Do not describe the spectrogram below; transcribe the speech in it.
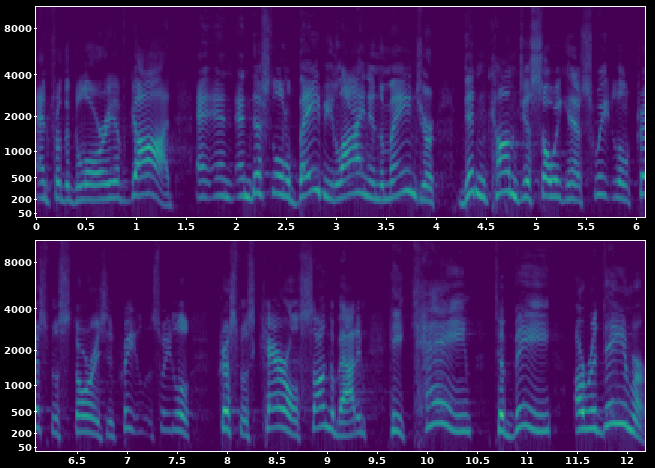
and for the glory of God. And, and, and, this little baby lying in the manger didn't come just so we can have sweet little Christmas stories and sweet little Christmas carols sung about him. He came to be a redeemer.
